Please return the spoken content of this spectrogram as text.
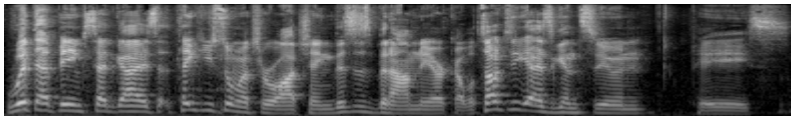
With that being said guys thank you so much for watching. This has been Omniarch. I will talk to you guys again soon. Peace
